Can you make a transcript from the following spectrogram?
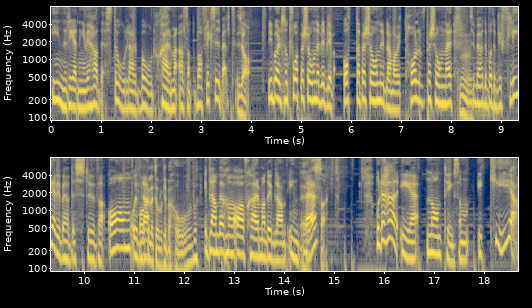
inredningen vi hade, stolar, bord, skärmar, allt sånt, var flexibelt. Ja, Vi började som två personer, vi blev åtta personer, ibland var vi tolv personer. Så vi behövde både bli fler, vi behövde stuva om och folk har ibland, lite olika behov. ibland behöver man vara avskärmad och ibland inte. Exakt. Och det här är någonting som IKEA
